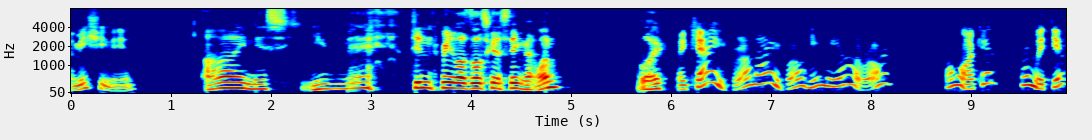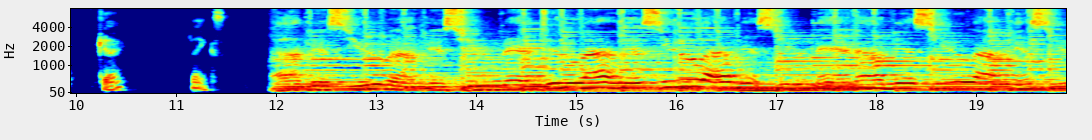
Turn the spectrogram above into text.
I miss you, man. I miss you, man. Didn't realize I was going to sing that one. Hello. Okay, right. No, well, here we are, right? I like it. I'm with you. Okay. Thanks. I miss you, I miss you, man. Do I miss you? I miss you, man. I miss you, I miss you,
